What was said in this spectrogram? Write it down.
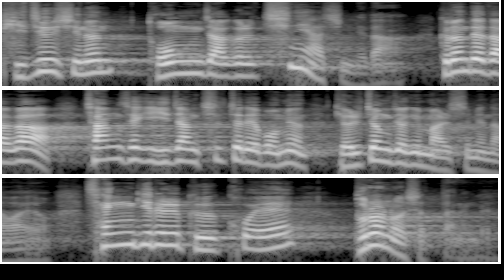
빚으시는 동작을 친히 하십니다. 그런데다가 창세기 2장 7절에 보면 결정적인 말씀이 나와요. 생기를 그 코에 불어넣으셨다는 거예요.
